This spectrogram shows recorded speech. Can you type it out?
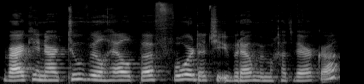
waar ik je naartoe wil helpen voordat je überhaupt met me gaat werken.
